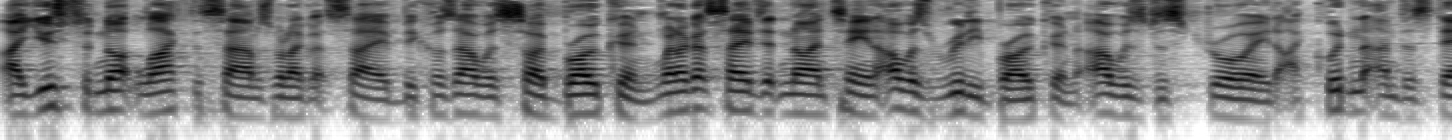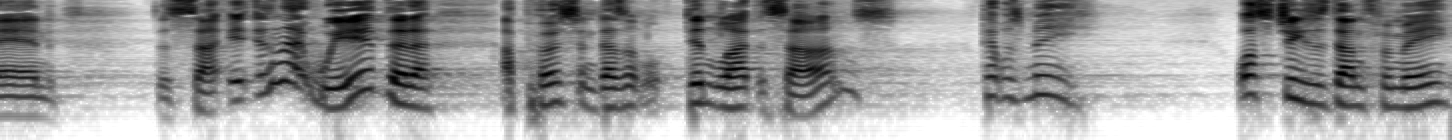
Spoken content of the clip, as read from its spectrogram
I used to not like the Psalms when I got saved because I was so broken. When I got saved at 19, I was really broken. I was destroyed. I couldn't understand the Psalms. Isn't that weird that a, a person doesn't, didn't like the Psalms? That was me. What's Jesus done for me?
